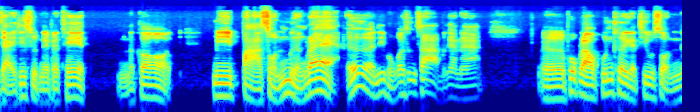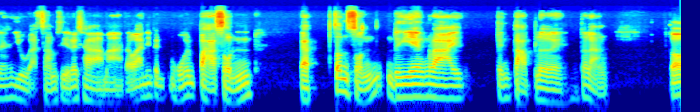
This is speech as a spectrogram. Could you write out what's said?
ใหญ่ที่สุดในประเทศ แล้วก็มีป่าสนเหมืองแร่ เอออันนี้ผมก็เพิ่งทราบเหมือนกันนะเออพวกเราคุ้นเคยกับทิวสนนะอยู่อัสสัมศรีราชามา แต่ว่านี่เป็นโอ้โหเป็นป่าสน แบบต้นสนเรียงรายเป็นตับเลยตอนหลัง ก็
